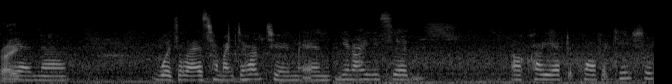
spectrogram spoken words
Right. And uh, was the last time I talked to him, and you know, he said, I'll call you after qualification.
